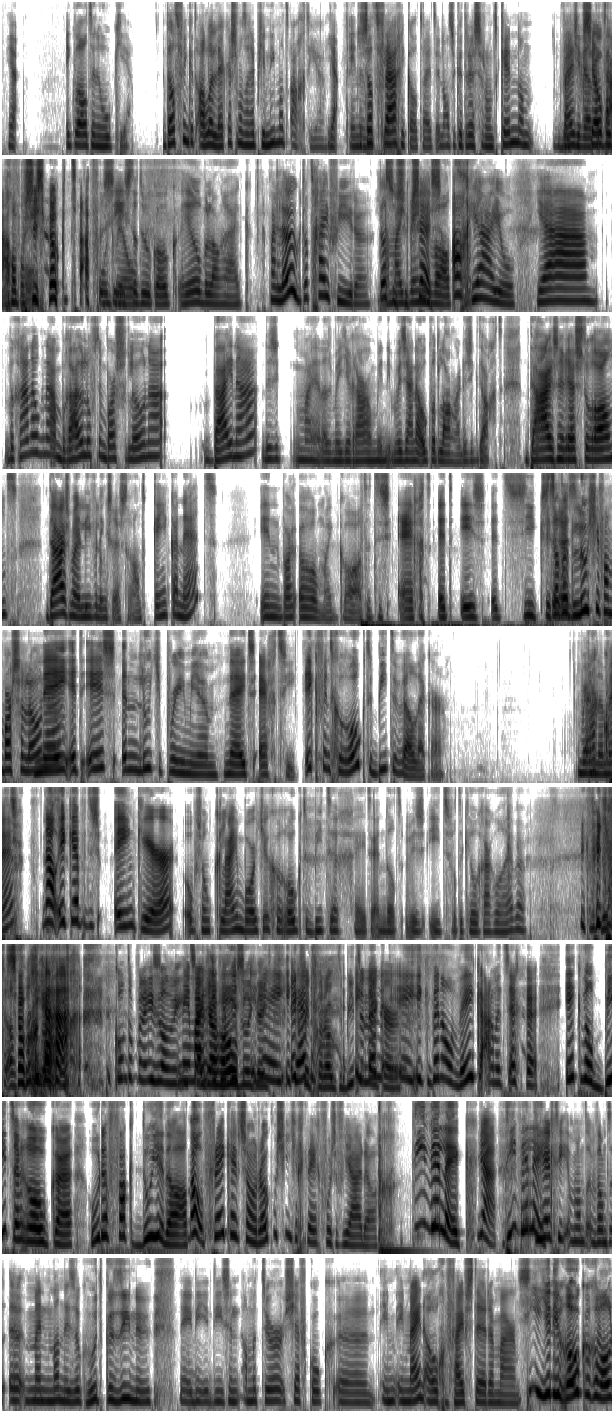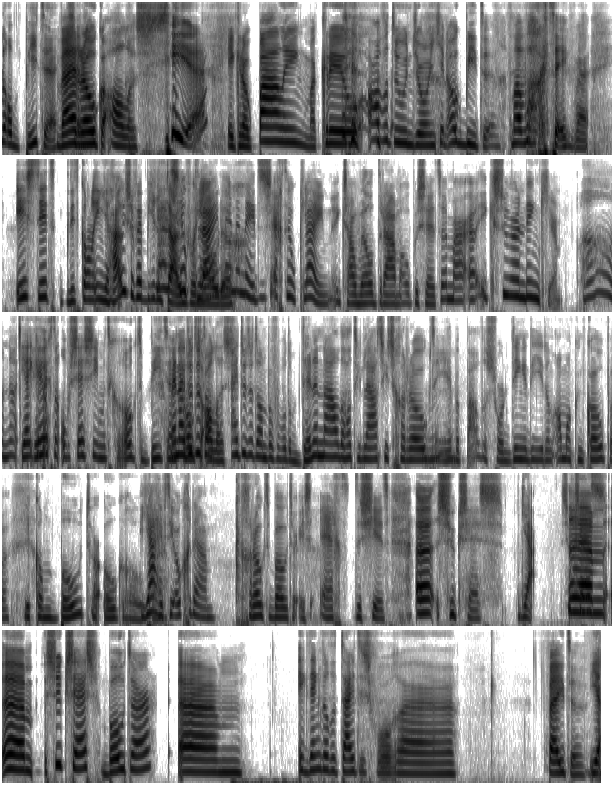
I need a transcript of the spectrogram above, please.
Ik wil altijd in een hoekje. Dat vind ik het allerlekkerst, want dan heb je niemand achter je. Ja, in Dus dat hoekje. vraag ik altijd. En als ik het restaurant ken, dan je ik zelf ook gewoon precies welke tafel ik Precies, wil. dat doe ik ook. Heel belangrijk. Maar leuk, dat ga je vieren. Dat is een succes. Ach ja, joh. Ja, we gaan ook naar een bruiloft in Barcelona. Bijna. Dus ik, maar ja, dat is een beetje raar. We zijn er ook wat langer. Dus ik dacht, daar is een restaurant. Daar is mijn lievelingsrestaurant. Ken je Canet? In Bar oh my god, het is echt, het is het ziekste. Is dat het loetje van Barcelona? Nee, het is een loetje premium. Nee, het is echt ziek. Ik vind gerookte bieten wel lekker. Random, hè? Nou, ik heb dus één keer op zo'n klein bordje gerookte bieten gegeten. En dat is iets wat ik heel graag wil hebben. Ik vind Dus je zo Ja. graag. Er komt opeens dan weer Nee, iets maar uit jouw hoofd. dus- ik denk, nee, ik, ik heb- vind gerookte bieten ik ben, lekker. nee, ik ben al weken aan het zeggen, ik wil bieten roken. Hoe de fuck doe je dat? Oh, Freek heeft zo'n rookmachientje gekregen voor zijn verjaardag. Wil ik. Ja, Die wil die ik. heeft hij, want, want eh, mijn man is ook goed cuisine. Nee, die, die is een amateur chefkok. eh, in, in mijn ogen vijf sterren, maar Zie je, jullie roken gewoon al bieten. wij roken alles. Zie je? Ik rook paling, makreel, af en toe een jointje en ook bieten. Maar wacht even. Is dit, dit kan in je huis of heb je hier Ja, een het is tuin heel voor klein. nodig? Nee, nee, nee, het is echt heel klein. Ik zou wel het raam openzetten, maar eh, ik stuur een linkje. Oh, nou, ja, ik Heel- heb echt een obsessie met gerookte bieten en hij doet, het dan, alles. hij doet het dan bijvoorbeeld op dennennaalden, had hij laatst iets gerookt. En je Mm. hebt bepaalde soort dingen die je dan allemaal kunt kopen. Je kan boter ook roken. Ja, heeft hij ook gedaan. Gerookte boter is echt de shit. Eh, succes. Ja. Succes. Ehm, ehm, succes, boter. Ehm, ik denk dat het tijd is voor... eh, Feiten. Ja.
